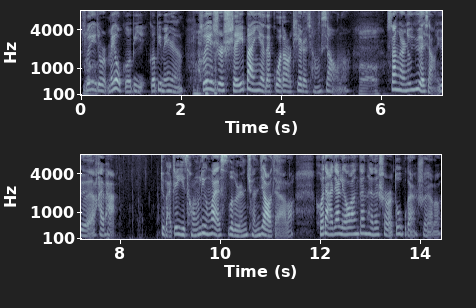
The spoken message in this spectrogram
所以就是没有隔壁，隔壁没人，所以是谁半夜在过道贴着墙笑呢？三个人就越想越害怕，就把这一层另外四个人全叫起来了，和大家聊完刚才的事儿都不敢睡了，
